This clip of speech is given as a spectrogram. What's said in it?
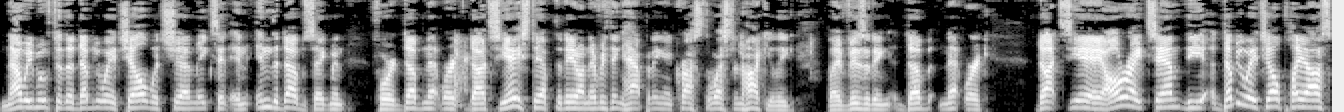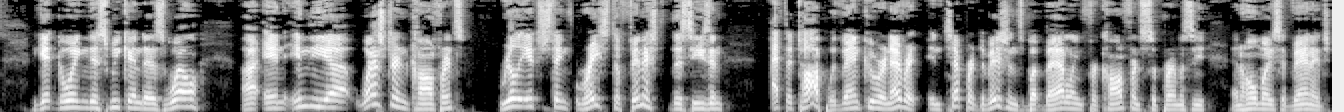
Now we move to the WHL, which uh, makes it an In the Dub segment for dubnetwork.ca. Stay up to date on everything happening across the Western Hockey League by visiting dubnetwork.ca. All right, Sam, the WHL playoffs get going this weekend as well. Uh, and in the uh, Western Conference, really interesting race to finish this season at the top with Vancouver and Everett in separate divisions, but battling for conference supremacy and home ice advantage.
